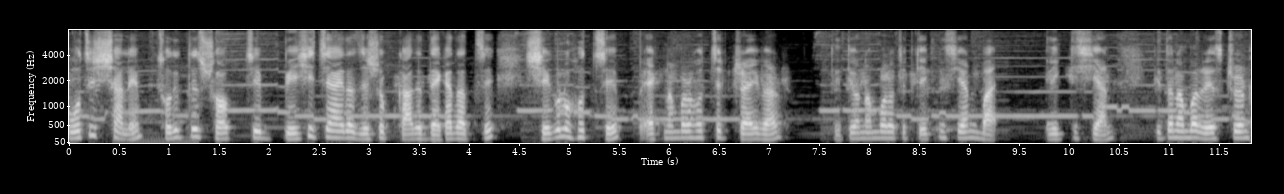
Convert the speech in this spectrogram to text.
পঁচিশ সালে সৌদিতে সবচেয়ে বেশি চাহিদা যেসব কাজে দেখা যাচ্ছে, সেগুলো হচ্ছে, এক নম্বর হচ্ছে ড্রাইভার দ্বিতীয় নম্বর হচ্ছে টেকনিশিয়ান বা ইলেকট্রিশিয়ান তৃতীয় number restaurant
